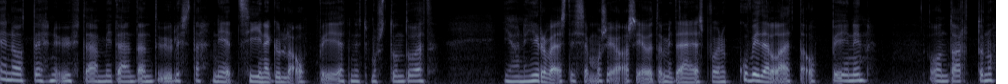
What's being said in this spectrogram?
en ole tehnyt yhtään mitään tämän tyylistä, niin että siinä kyllä oppii. Että nyt musta tuntuu, että ihan hirveästi semmoisia asioita, mitä en edes voinut kuvitella, että oppii, niin on tarttunut.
